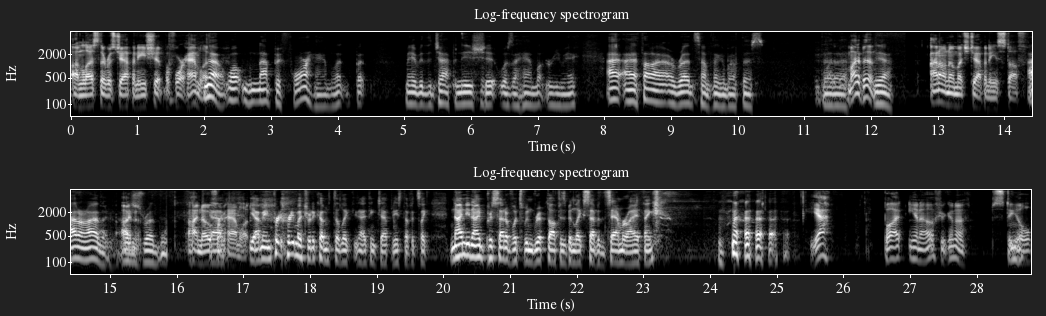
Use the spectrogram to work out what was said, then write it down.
Unless there was Japanese shit before Hamlet. no, well, not before Hamlet, but maybe the Japanese shit was a Hamlet remake. I, I thought I read something about this. That uh, Might have been. yeah, I don't know much Japanese stuff. I don't either. I, I just know. read this. I know Yeah. from Hamlet. Yeah, I mean, pretty, pretty much when it comes to like, you know, I think Japanese stuff, it's like 99% of what's been ripped off has been like Seven Samurai, I think. Yeah. But, you know, if you're going to steal,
